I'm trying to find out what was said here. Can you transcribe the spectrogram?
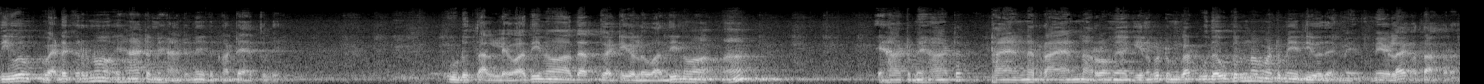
දිව වැඩ කරනවා එහාට මෙහාට නේද කට ඇතුලේ. උඩු තල්ලේ වදිනවා, දත් වැටි වල වදිනවා, එහාට මෙහාට ටයන්න රයන්න අරෝමයා කියනකොට මුගක් උදව් කරනවා මට මේ දිව දැන් මේ මේ වෙලාවේ කතා කරා.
